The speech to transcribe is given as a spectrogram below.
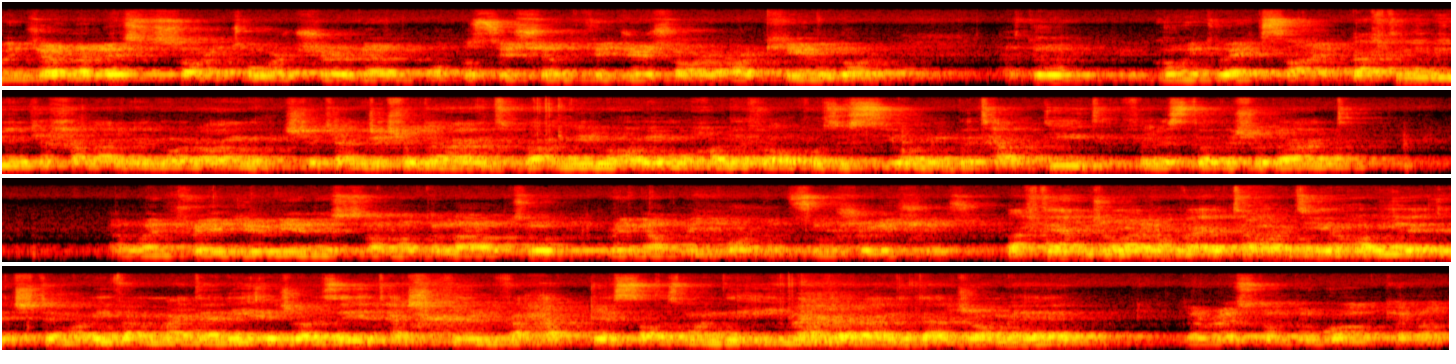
when journalists are tortured and opposition figures are, are killed or to go into exile. وقتی می‌بینیم که خبرنگاران شکنجه شدند و نیروهای مخالف اپوزیسیون به تبعید فرستاده شدند when trade unionists are not allowed to bring up important social issues. وقتی انجمن‌ها و اتحادیه‌های اجتماعی و مدنی اجازه تشکیل و حق سازماندهی ندارند در جامعه the rest of the world cannot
